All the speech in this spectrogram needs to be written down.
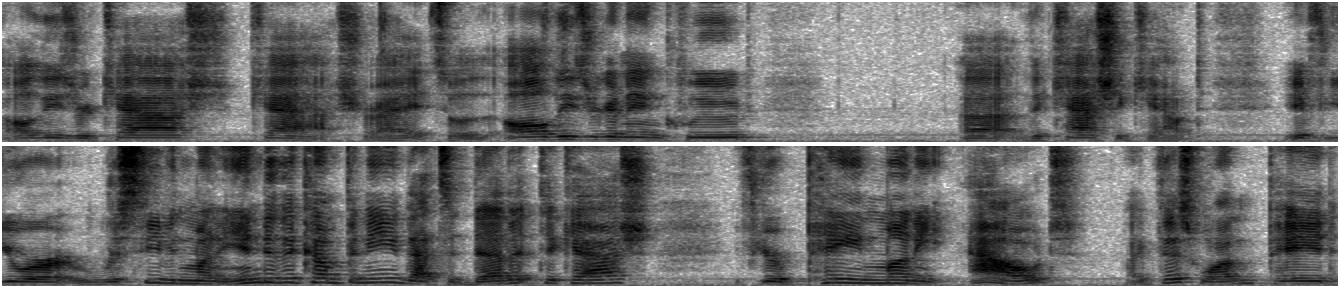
all these are cash, cash, right? So all these are going to include uh, the cash account. If you're receiving money into the company, that's a debit to cash. If you're paying money out, like this one, paid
